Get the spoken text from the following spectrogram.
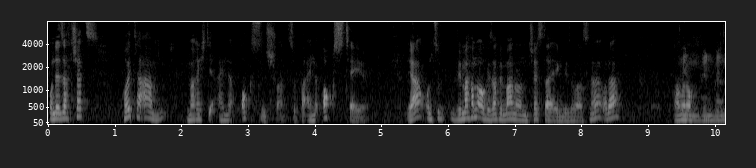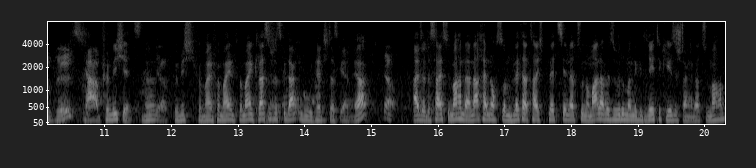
und er sagt, Schatz, heute Abend mache ich dir eine Ochsenschwanzsuppe, eine Oxtail. Ja, und zu, wir haben auch gesagt, wir machen noch einen Chester irgendwie sowas, ne? oder? Machen wir noch, Wenn, wenn, wenn du willst. ja, für mich jetzt. Ne? Ja. Für mich, für mein, für, mein, für mein klassisches Gedankengut hätte ich das gerne. Ja? Ja. Also das heißt, wir machen da nachher noch so ein Blätterteigplätzchen dazu. Normalerweise würde man eine gedrehte Käsestange dazu machen.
